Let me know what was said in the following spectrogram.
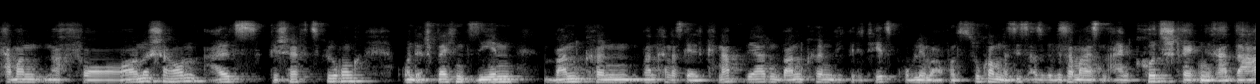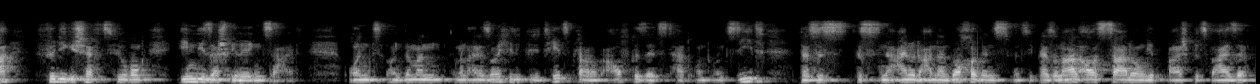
kann man nach vorne schauen als Geschäftsführung und entsprechend sehen, wann können, wann kann das Geld knapp werden, wann können Liquiditätsprobleme auf uns zukommen. Das ist also gewissermaßen ein Kurzstreckenradar für die Geschäftsführung in dieser schwierigen Zeit. Und, und wenn man, wenn man eine solche Liquiditätsplanung aufgesetzt hat und, und sieht, dass es, dass es in der einen oder anderen Woche, wenn es, wenn es die Personalauszahlung gibt, beispielsweise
